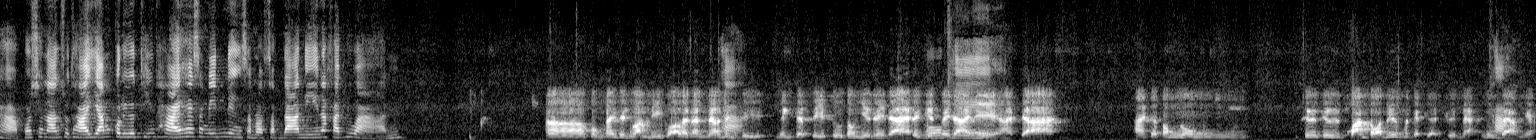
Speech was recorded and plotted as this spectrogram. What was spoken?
ค่ะ เพราะฉะนั้นสุดท้ายย้ำกลยุทธ์ทิ้งท้ายให้สักนิดหนึ่งสำหรับสัปดาห์นี้นะคะพี่หวานอ่าผมให้เป็นวันนี้ก่อนแล้วกันนะหนึ่งค่ะสี่หนึ่งเจ็ดสี่ศูนย์ต้องยืนให้ได้ ถ้ายืนไม่ได้โอเคนี่อาจจะอาจจะต้องลง คือคือความต่อเนื่องมันจะเกิดขึ้นนะรูปแบบเนี้ย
